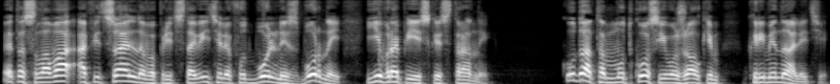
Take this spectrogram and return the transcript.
это слова официального представителя футбольной сборной европейской страны. Куда там Мутко с его жалким криминалити?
